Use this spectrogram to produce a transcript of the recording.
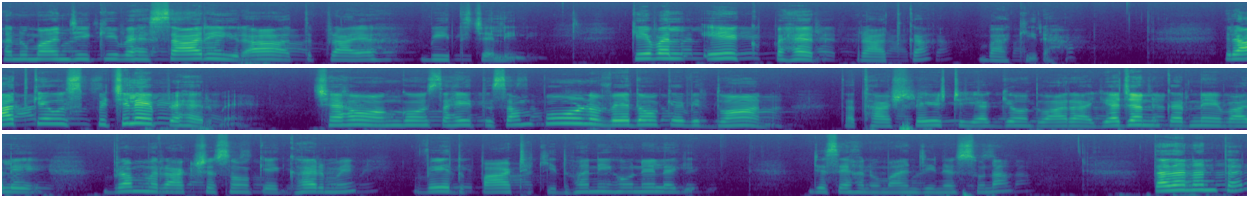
हनुमान जी की वह सारी रात प्रायः बीत चली। केवल एक पहर रात का बाकी रहा। रात के उस पिछले प्रहर में छहों अंगों सहित संपूर्ण वेदों के विद्वान तथा श्रेष्ठ यज्ञों द्वारा यजन करने वाले ब्रह्म राक्षसों के घर में वेद पाठ की ध्वनि होने लगी, जिसे हनुमान जी ने सुना। तदनंतर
